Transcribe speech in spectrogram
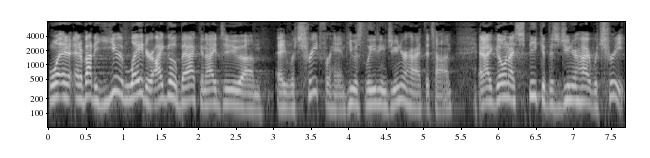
Well, and, about a year later, I go back and I do um, a retreat for him. He was leading junior high at the time. And I go and I speak at this junior high retreat.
